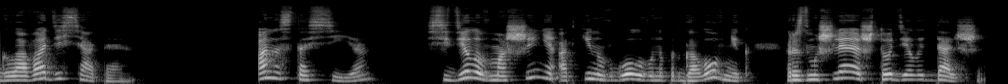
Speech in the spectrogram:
Глава десятая Анастасия сидела в машине, откинув голову на подголовник, размышляя, что делать дальше.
